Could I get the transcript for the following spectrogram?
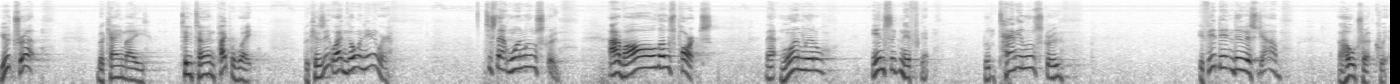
your truck became a two ton paperweight because it wasn't going anywhere. Just that one little screw. Out of all those parts, that one little insignificant, little tiny little screw, if it didn't do its job, the whole truck quit.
